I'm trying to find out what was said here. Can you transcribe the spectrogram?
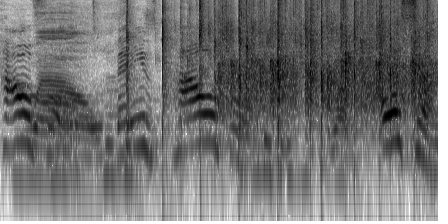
powerful. Wow. That is powerful. Awesome.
